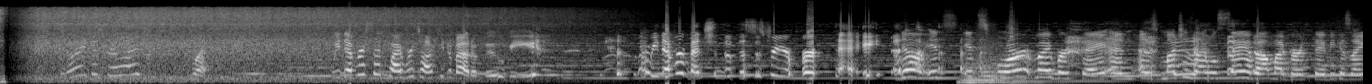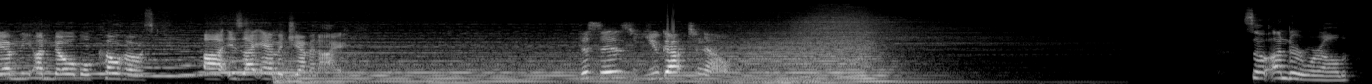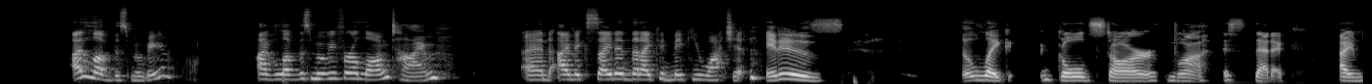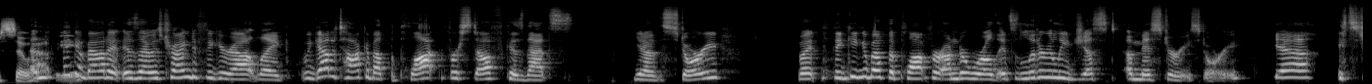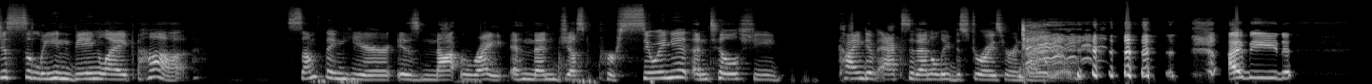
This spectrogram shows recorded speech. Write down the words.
You know what I just realized? What? We never said why we're talking about a movie. we never mentioned that this is for your birthday. No, it's it's for my birthday, and as much as I will say about my birthday, because I am the unknowable co-host, uh, is I am a Gemini. This is You Got to Know. So, Underworld. I love this movie. I've loved this movie for a long time, and I'm excited that I could make you watch it. It is like gold star mwah, aesthetic. I'm so happy. And the thing about it is, I was trying to figure out, like, we gotta talk about the plot for stuff, because that's, you know, the story. But thinking about the plot for Underworld, it's literally just a mystery story. yeah, It's just Selene being like, huh, something here is not right, and then just pursuing it until she kind of accidentally destroys her entire world. I mean,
